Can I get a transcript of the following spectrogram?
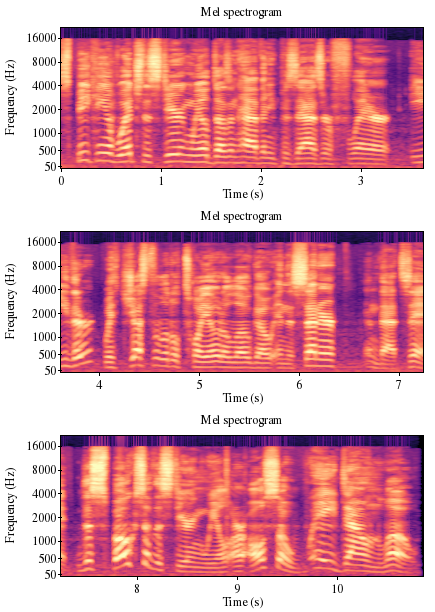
Speaking of which, the steering wheel doesn't have any pizzazz or flair either, with just a little Toyota logo in the center, and that's it. The spokes of the steering wheel are also way down low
